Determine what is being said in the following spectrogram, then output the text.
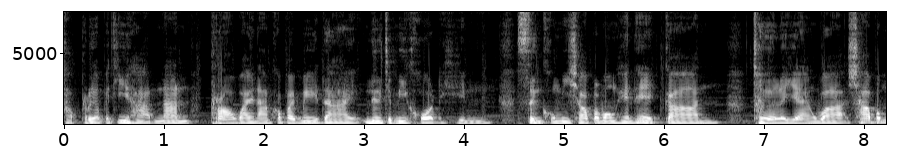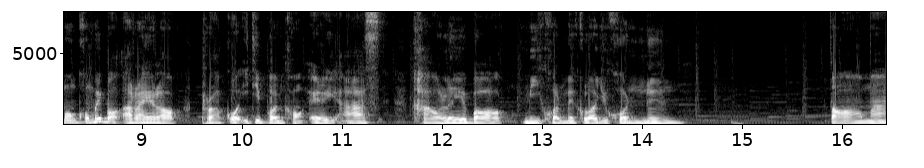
ขับเรือไปที่หาดนั่น เพราะว่ายน้ำเข้าไปไม่ได้ เนื่องจากมีโขดหิน ซึ่งคงมีชาวประมงเห็นเหตุการณ์ เธอเลยแย้งว่าชาวประมงคงไม่บอกอะไรหรอก เพราะกลัวอิทธิพลของเอลิอัสเขาเลยบอกมีคนไม่กลัวอยู่คนหนึ่ง ต่อมา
